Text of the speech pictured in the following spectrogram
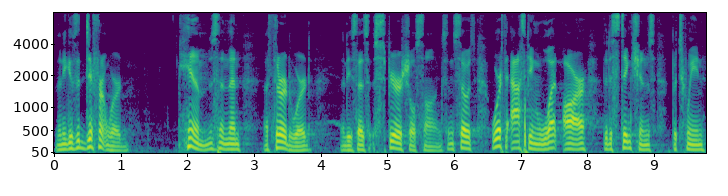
then he gives a different word, hymns, and then a third word and he says spiritual songs. And so it's worth asking what are the distinctions between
